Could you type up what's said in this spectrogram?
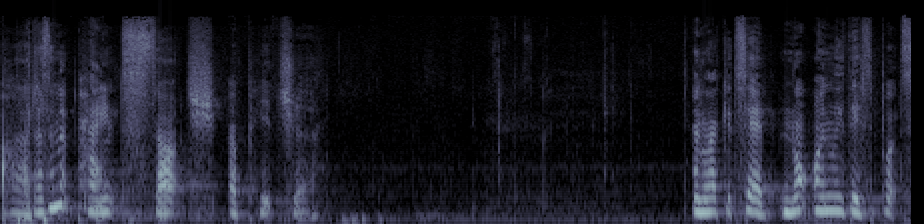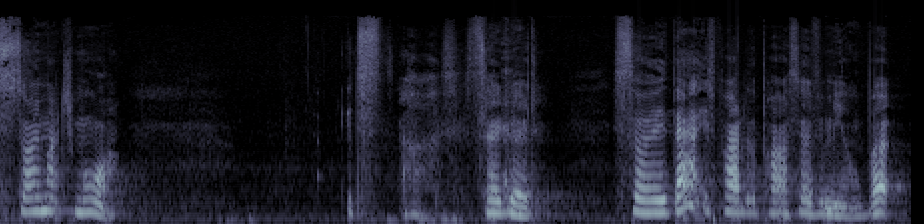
Oh, doesn't it paint such a picture? And like it said, not only this, but so much more. It's oh, so good. So that is part of the Passover meal. But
